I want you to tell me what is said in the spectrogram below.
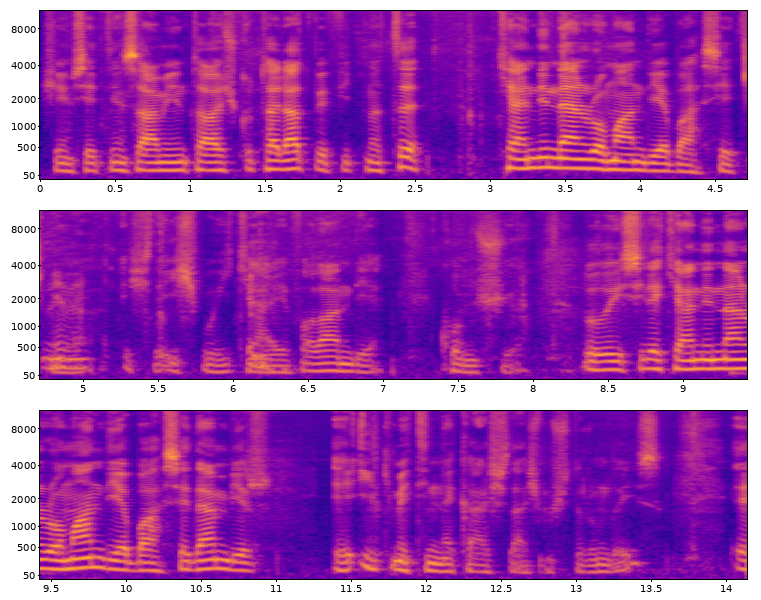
Şemsettin Sami'nin Taşku Talat ve Fitnat'ı kendinden roman diye bahsetmiyor. Evet. İşte iş bu hikaye falan diye konuşuyor. Dolayısıyla kendinden roman diye bahseden bir e, ilk metinle karşılaşmış durumdayız. E,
